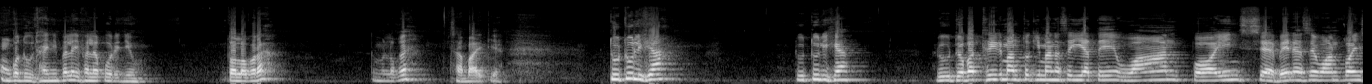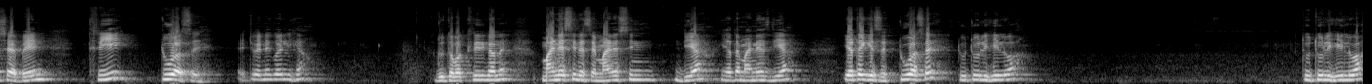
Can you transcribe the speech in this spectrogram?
অংকটো উঠাই নি পেলাই এইফালে কৰি দিওঁ। তলৰ পৰা। তোমালোকে চাবা এতিয়া। টুটো লিখা টুটো লিখা ৰুট অভাৰ থ্ৰীৰ মানটো কিমান আছে ইয়াতে ওৱান পইণ্ট ছেভেন আছে one point seven three two আছে এইটো এনেকৈ লিখা ৰুট অভাৰ থ্ৰীৰ কাৰণে মাইনাছ চিন আছে মাইনাছ চিন দিয়া ইয়াতে মাইনাছ দিয়া ইয়াতে কি আছে টু আছে টুটো লিখি লোৱা টুটো লিখি লোৱা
